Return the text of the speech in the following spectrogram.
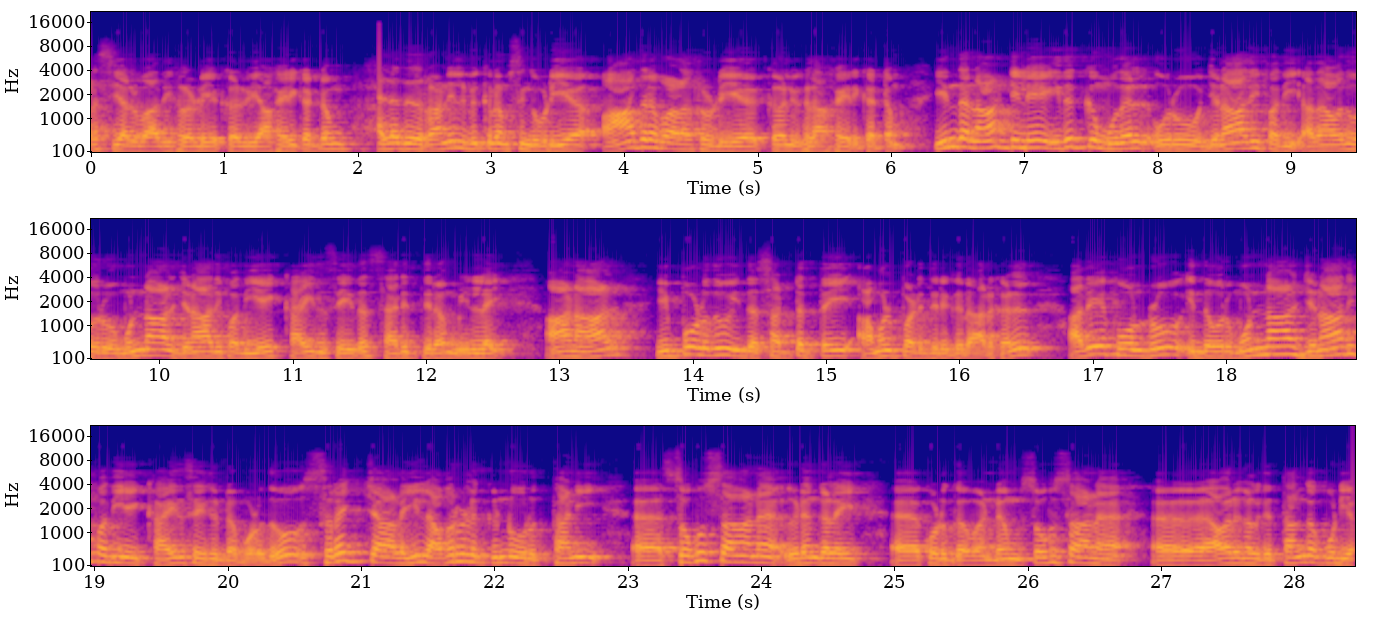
அரசியல்வாதிகளுடைய கேள்வியாக இருக்கட்டும் அல்லது ரணில் விக்ரம்சிங்குடைய ஆதரவாளர்களுடைய கேள்விகளாக இருக்கட்டும். இந்த நாட்டிலே இதுக்கு முதல் ஒரு ஜனாதிபதி அதாவது ஒரு முன்னாள் ஜனாதிபதியை கைது செய்த சரித்திரம் இல்லை. ஆனால் இப்பொழுது இந்த சட்டத்தை அமுல்படுத்தியிருக்கிறார்கள். அதே போன்று இந்த ஒரு முன்னாள் ஜனாதிபதியை கைது செய்கின்ற பொழுது சிறைச்சாலையில் அவர்களுக்குன்னு ஒரு தனி சொகுசான இடங்களை கொடுக்க வேண்டும். சொகுசான அவர்களுக்கு தங்கக்கூடிய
